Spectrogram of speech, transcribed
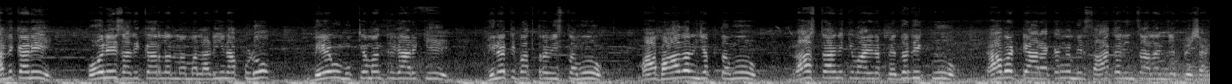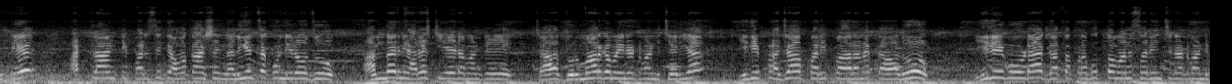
అందుకని పోలీస్ అధికారులను మమ్మల్ని అడిగినప్పుడు మేము ముఖ్యమంత్రి గారికి వినతి పత్రం ఇస్తాము మా బాధను చెప్తాము రాష్ట్రానికి ఆయన పెద్ద దిక్కు కాబట్టి ఆ రకంగా మీరు సహకరించాలని చెప్పేసి అంటే అట్లాంటి పరిస్థితి అవకాశం కలిగించకుండా ఈరోజు అందరినీ అరెస్ట్ చేయడం అంటే చాలా దుర్మార్గమైనటువంటి చర్య. ఇది ప్రజా పరిపాలన కాదు. ఇది కూడా గత ప్రభుత్వం అనుసరించినటువంటి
